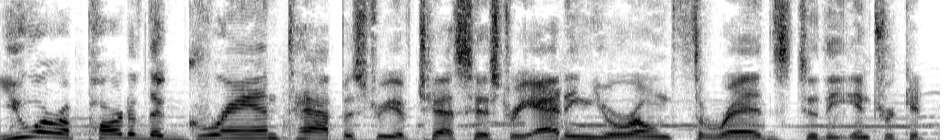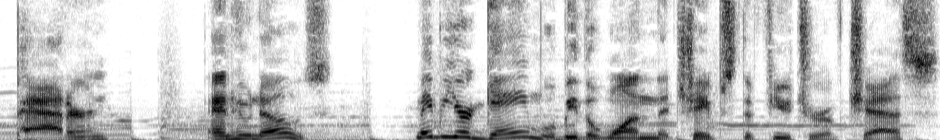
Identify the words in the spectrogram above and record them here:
You are a part of the grand tapestry of chess history, adding your own threads to the intricate pattern. And who knows? Maybe your game will be the one that shapes the future of chess.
